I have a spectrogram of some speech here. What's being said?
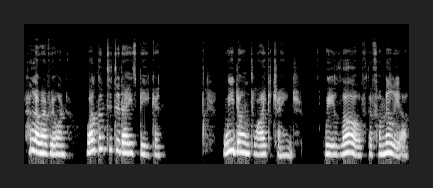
Hello, everyone. Welcome to today's beacon. We don't like change. We love the familiar,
